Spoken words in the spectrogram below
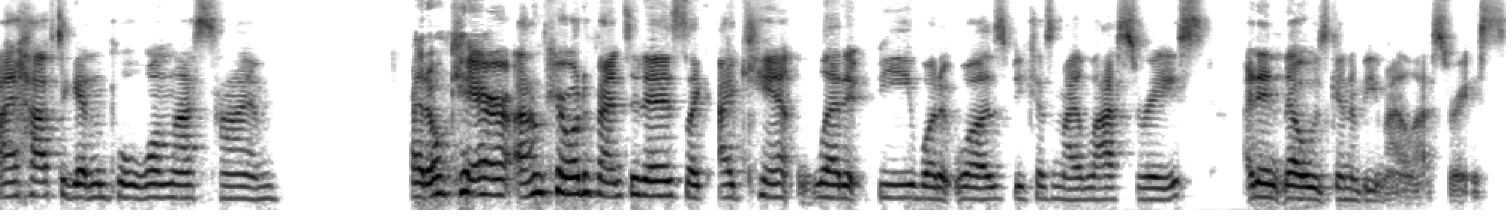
i have to get in the pool one last time I don't care. I don't care what event it is. Like, I can't let it be what it was because my last race, I didn't know it was going to be my last race.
